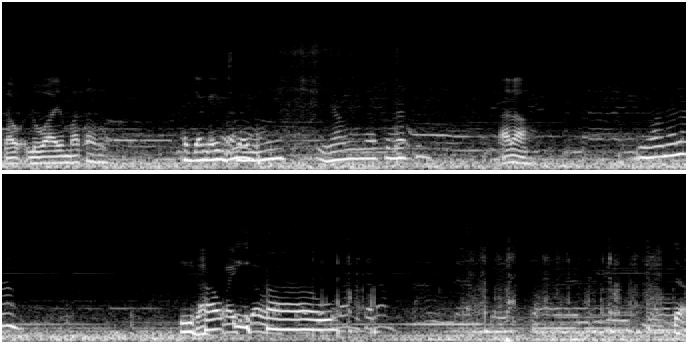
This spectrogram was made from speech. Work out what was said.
Daw- Luwa yung mata oh. Sadyang games daw. Ihangin natin natin. Ano? Ihaw na lang. Ihaw, Last price daw, ihaw. Yeah.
